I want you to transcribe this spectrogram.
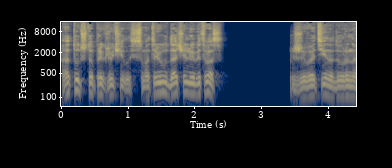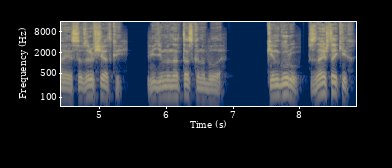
А тут что приключилось? Смотрю, удача любит вас». Животина дурная, со взрывчаткой. Видимо, натаскана была. Кенгуру. Знаешь таких?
